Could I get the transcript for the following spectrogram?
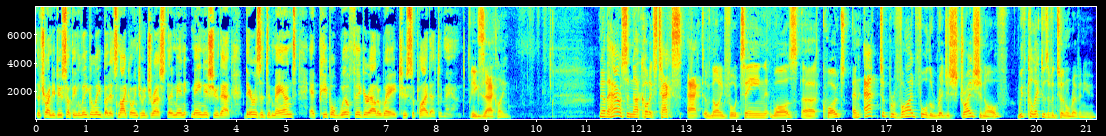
They're trying to do something legally but it's not going to address the main, main issue that there is a demand and people will figure out a way to supply that demand. Exactly. Now, the Harrison Narcotics Tax Act of 1914 was, uh, quote, an act to provide for the registration of, with collectors of internal revenue,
